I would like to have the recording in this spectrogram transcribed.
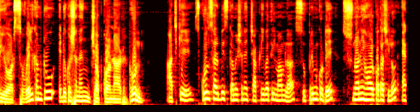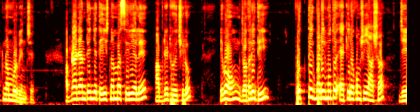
Viewers welcome to education and job corner দেখুন, আজকে স্কুল সার্ভিস কমিশনের চাকরি বাতিল মামলা সুপ্রিম কোর্টে শুনানি হওয়ার কথা ছিল এক নম্বর বেঞ্চে। আপনারা জানতেন যে তেইশ নম্বর সিরিয়ালে আপডেট হয়েছিল এবং যথারীতি প্রত্যেক বাড়ির মতো একই রকম সেই আশা যে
